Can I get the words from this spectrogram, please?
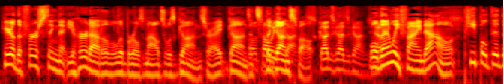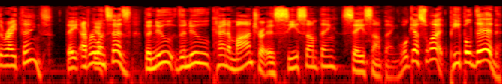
Here, the first thing that you heard out of the liberals' mouths was guns, right? Guns. Oh, it's, it's the guns' guns. fault. Guns, guns, guns. Well, Yep. then we find out people did the right things. They everyone Yeah. says the new the new kind of mantra is see something, say something. Well, guess what? People did.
